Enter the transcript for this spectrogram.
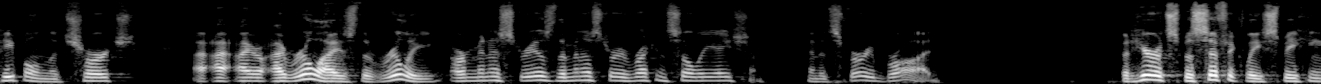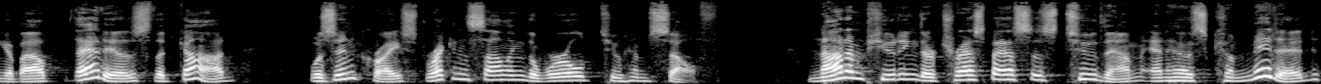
people in the church. I, I, I realize that really our ministry is the ministry of reconciliation, and it's very broad. But here it's specifically speaking about that is, that God was in Christ, reconciling the world to himself, not imputing their trespasses to them, and has committed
